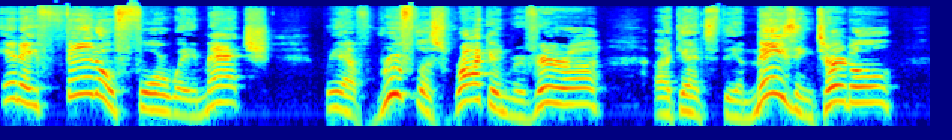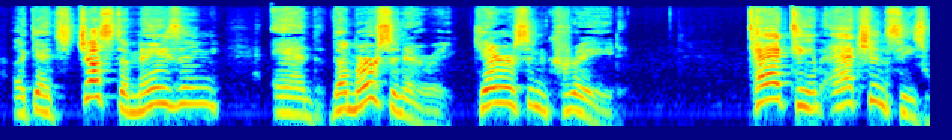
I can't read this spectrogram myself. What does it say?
in a fatal four way match. We have Ruthless Rockin' Rivera against the Amazing Turtle, against Just Amazing, and the Mercenary, Garrison Creed. Tag team action sees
